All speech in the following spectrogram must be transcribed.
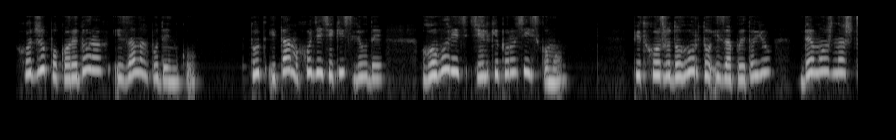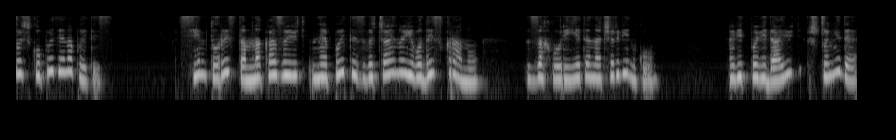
Ходжу по коридорах і залах будинку. Тут і там ходять якісь люди, говорять тільки по-російському. Підходжу до гурту і запитую, де можна щось купити напитись. Всім туристам наказують не пити звичайної води з крану, захворієте на червінку. Відповідають, що ніде.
